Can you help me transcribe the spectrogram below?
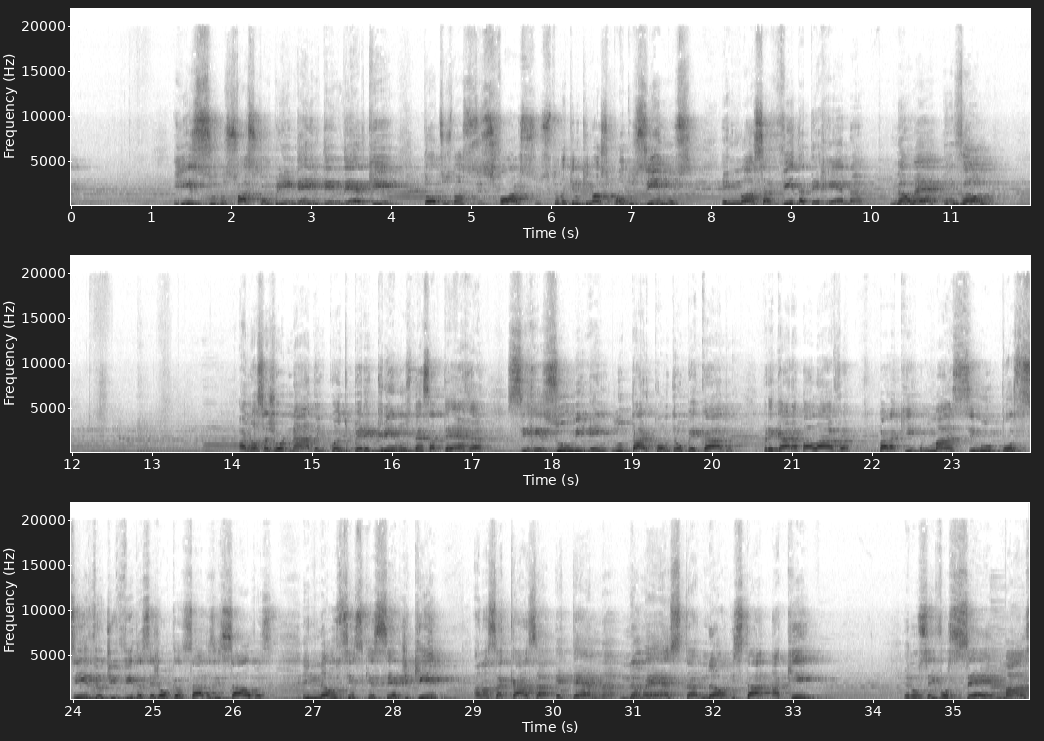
E isso nos faz compreender e entender que todos os nossos esforços, tudo aquilo que nós produzimos em nossa vida terrena, não é em vão. A nossa jornada enquanto peregrinos nessa terra se resume em lutar contra o pecado, pregar a palavra, para que o máximo possível de vidas sejam alcançadas e salvas, e não se esquecer de que a nossa casa eterna não é esta, não está aqui. Eu não sei você, mas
